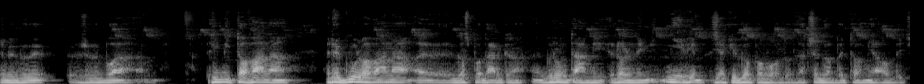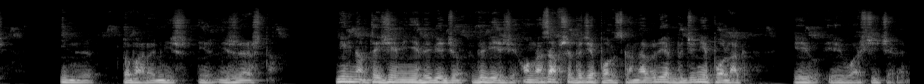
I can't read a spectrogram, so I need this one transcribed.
żeby, były, żeby była limitowana, regulowana e, gospodarka gruntami rolnymi. Nie wiem z jakiego powodu, dlaczego by to miało być innym towarem niż, niż, niż reszta. Nikt nam tej ziemi nie wywiezie, wywiezie. Ona zawsze będzie polska, nawet jak będzie nie Polak jej, jej właścicielem.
